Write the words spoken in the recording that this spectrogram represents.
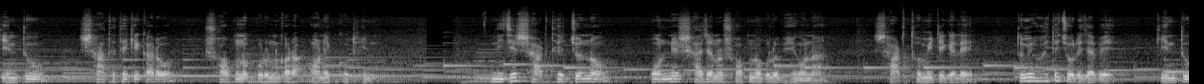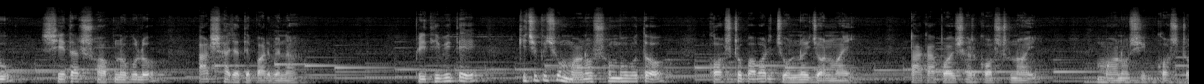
কিন্তু সাথে থেকে কারও স্বপ্ন পূরণ করা অনেক কঠিন। নিজের স্বার্থের জন্য অন্যের সাজানো স্বপ্নগুলো ভেঙো না। স্বার্থ মিটে গেলে তুমি হয়তো চলে যাবে, কিন্তু সে তার স্বপ্নগুলো আর সাজাতে পারবে না। পৃথিবীতে কিছু কিছু মানুষ সম্ভবত কষ্ট পাওয়ার জন্যই জন্মায়। টাকা পয়সার কষ্ট নয় মানসিক কষ্ট।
